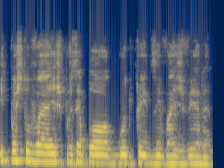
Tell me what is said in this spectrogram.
E depois tu vais, por exemplo, ao Goodreads e vais ver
